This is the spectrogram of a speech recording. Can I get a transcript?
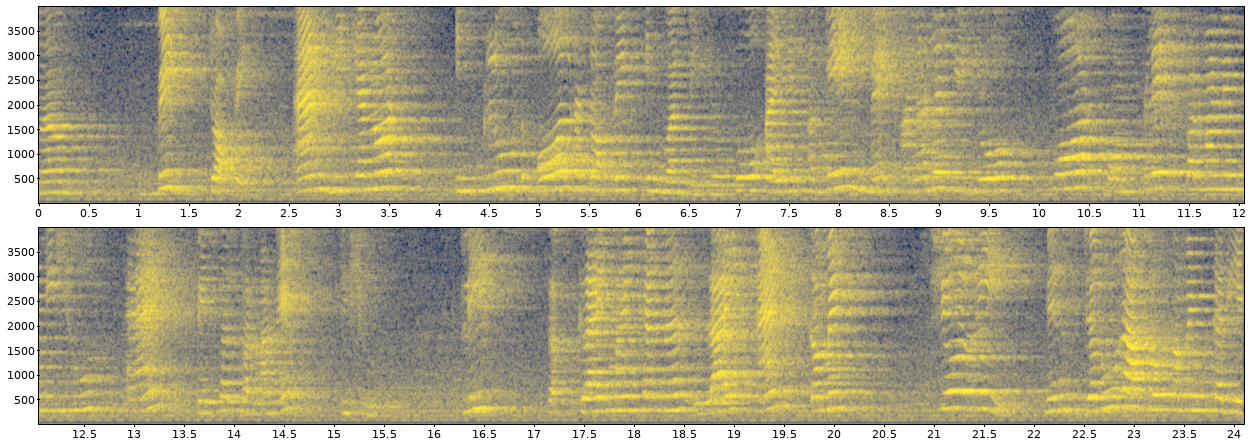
uh, big topic and we cannot include all the topics in one video. So I will again make another video for complex permanent tissues and special permanent tissues. Please subscribe my channel, like and comment surely means ज़रूर आप लोग कमेंट करिए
